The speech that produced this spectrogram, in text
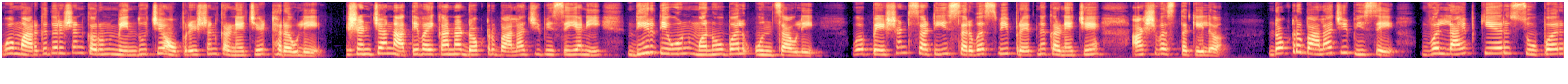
व मार्गदर्शन करून मेंदूचे ऑपरेशन करण्याचे ठरवले. पेशंटच्या नातेवाईकांना डॉक्टर बालाजी भिसे यांनी धीर देऊन मनोबल उंचावले व पेशंटसाठी सर्वस्वी प्रयत्न करण्याचे आश्वस्त केलं. डॉक्टर बालाजी भिसे व लाईफ केअर सुपर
